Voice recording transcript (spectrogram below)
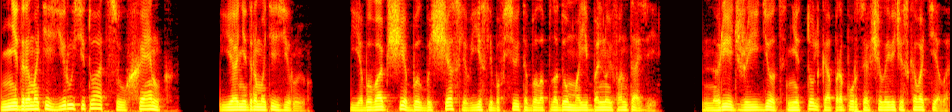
«Не драматизируй ситуацию, Хэнк!» «Я не драматизирую. Я бы вообще был бы счастлив, если бы все это было плодом моей больной фантазии. Но речь же идет не только о пропорциях человеческого тела.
